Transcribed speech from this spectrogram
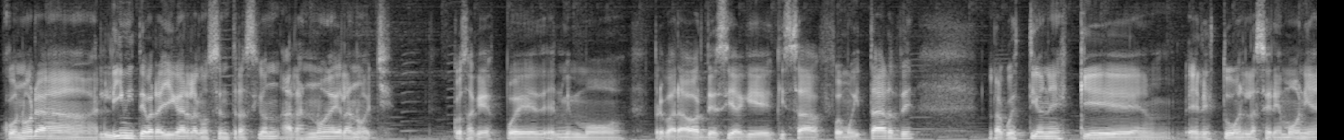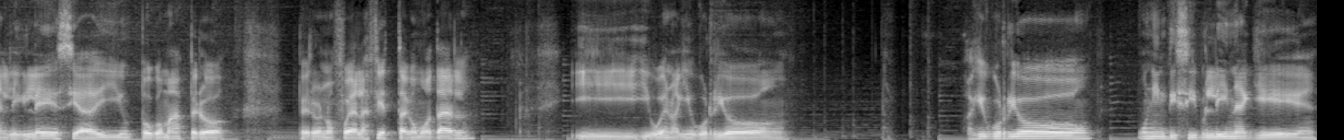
con hora límite para llegar a la concentración a las 9 de la noche. Cosa que después el mismo preparador decía que quizás fue muy tarde. La cuestión es que él estuvo en la ceremonia en la iglesia y un poco más, pero, pero no fue a la fiesta como tal. Y, bueno, aquí ocurrió. Aquí ocurrió una indisciplina que,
